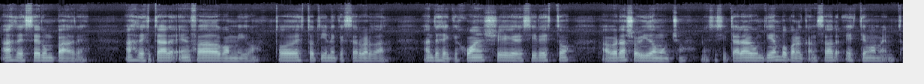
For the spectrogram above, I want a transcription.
Has de ser un Padre, has de estar enfadado conmigo. Todo esto tiene que ser verdad. Antes de que Juan llegue a decir esto, habrá llovido mucho. Necesitará algún tiempo para alcanzar este momento.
